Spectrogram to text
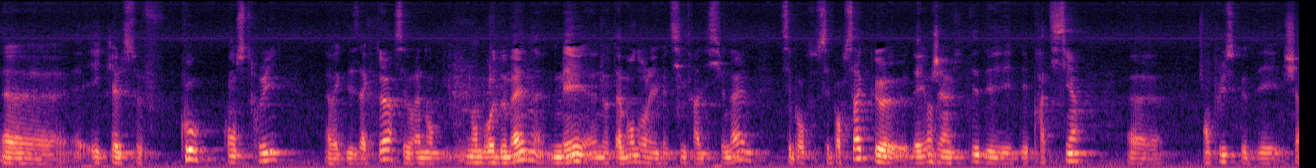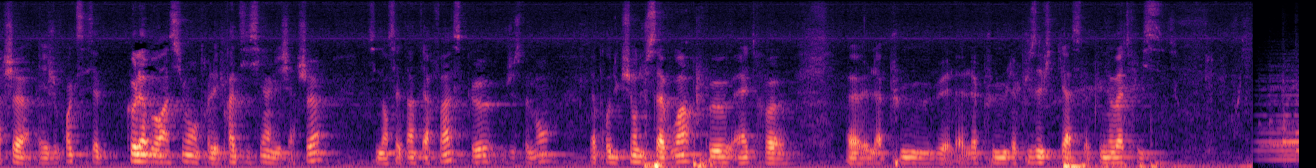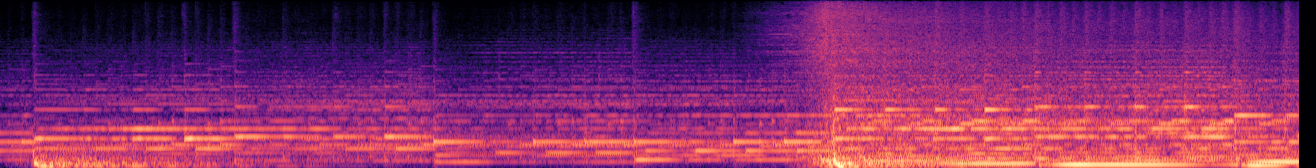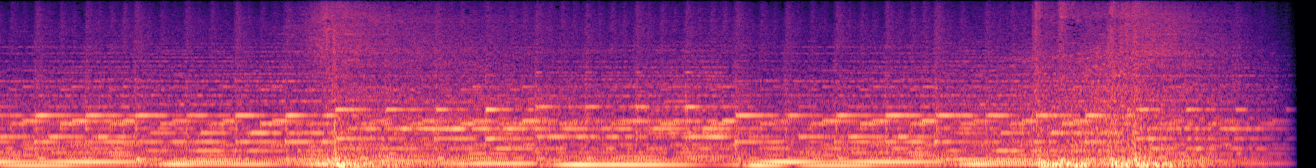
euh, et qu'elle se co-construit avec des acteurs, c'est vrai dans de nombreux domaines, mais notamment dans les médecines traditionnelles. C'est pour, pour, ça que, d'ailleurs, j'ai invité des, praticiens, euh, en plus que des chercheurs. Et je crois que c'est cette collaboration entre les praticiens et les chercheurs, c'est dans cette interface que, justement, la production du savoir peut être la, plus, la, plus, la plus efficace, la plus novatrice.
